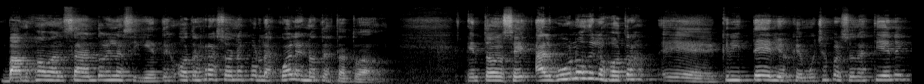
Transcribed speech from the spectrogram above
vamos avanzando en las siguientes otras razones por las cuales no te has tatuado. Entonces, algunos de los otros eh, criterios que muchas personas tienen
